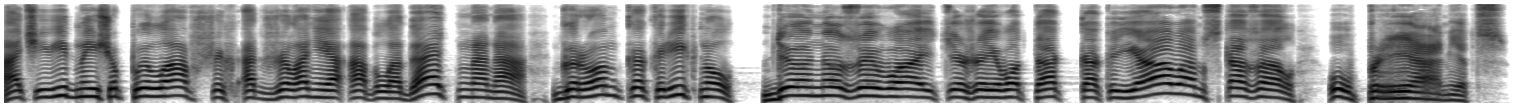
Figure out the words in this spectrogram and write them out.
очевидно, еще пылавших от желания обладать Нана, громко крикнул «Да называйте же его так, как я вам сказал, упрямец!»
